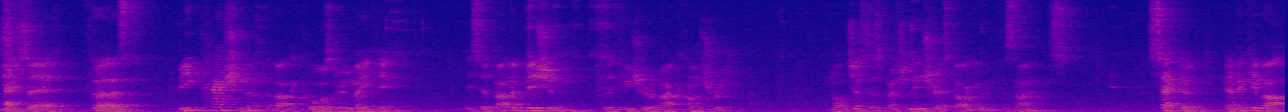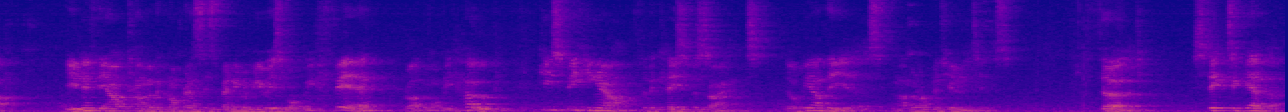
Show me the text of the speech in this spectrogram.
She said, first, be passionate about the cause we're making. It's about a vision for the future of our country, not just a special interest argument for science. Second, never give up. Even if the outcome of the comprehensive spending review is what we fear, rather than what we hope, keep speaking out for the case for science. There will be other years and other opportunities. Third, stick together.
